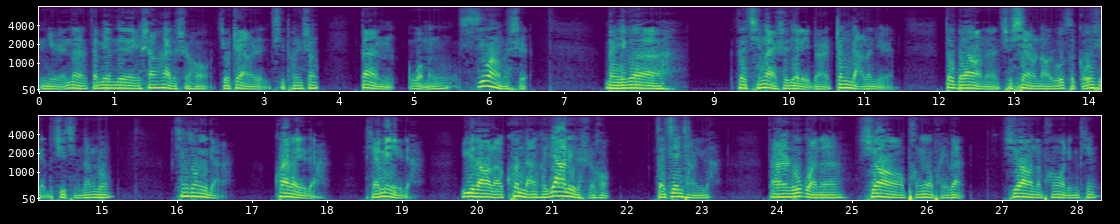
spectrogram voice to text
女人呢在面对伤害的时候就这样忍气吞声，但我们希望的是，每一个在情感世界里边挣扎的女人，都不要呢去陷入到如此狗血的剧情当中，轻松一点，快乐一点，甜蜜一点。遇到了困难和压力的时候，再坚强一点。当然，如果呢需要朋友陪伴，需要呢朋友聆听，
